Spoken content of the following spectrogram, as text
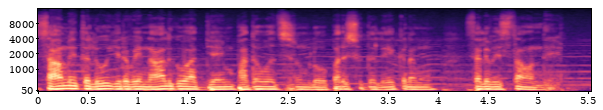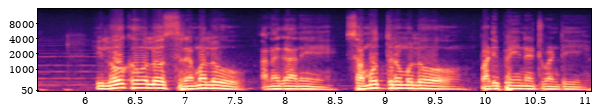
సామెతలు ఇరవై నాలుగో అధ్యాయం పదవచనంలో పరిశుద్ధ లేఖనం సెలవిస్తూ ఉంది. ఈ లోకంలో శ్రమలు అనగానే సముద్రములో పడిపోయినటువంటి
